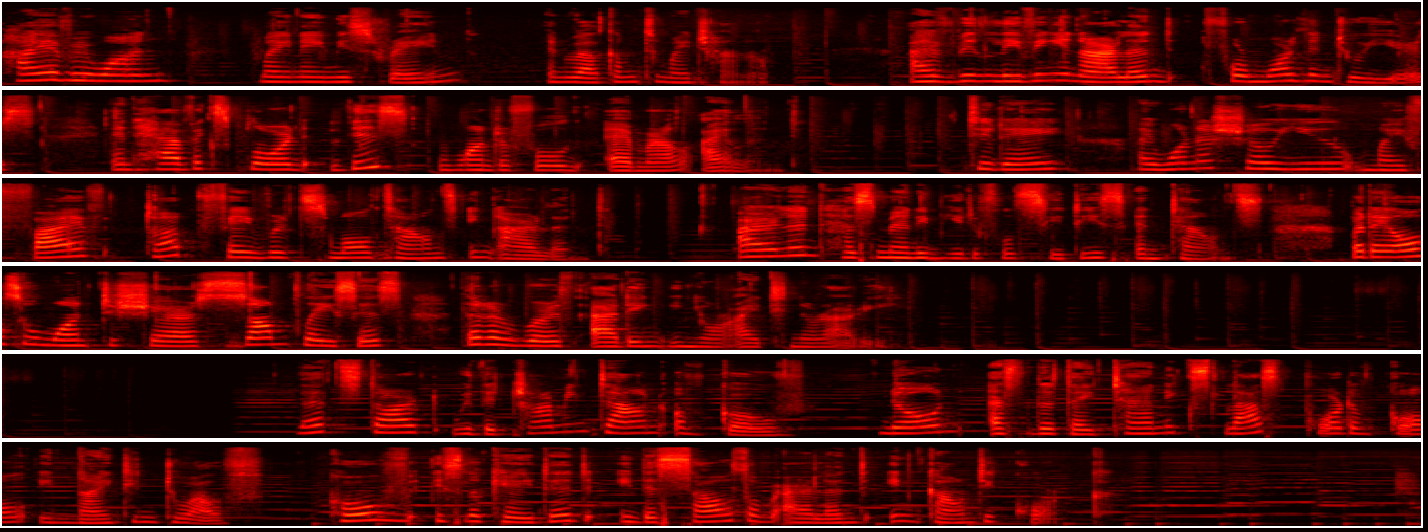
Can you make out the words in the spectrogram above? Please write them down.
Hi everyone, my name is Reigne and welcome to my channel. I have been living in Ireland for more than two years and have explored this wonderful Emerald Island. Today, I want to show you my 5 top favorite small towns in Ireland. Ireland has many beautiful cities and towns, but I also want to share some places that are worth adding in your itinerary. Let's start with the charming town of Cobh, known as the Titanic's last port of call in 1912. Cobh is located in the south of Ireland in County Cork.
